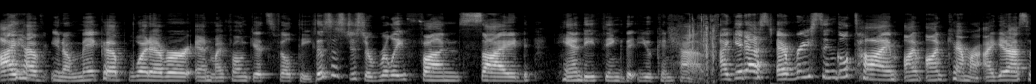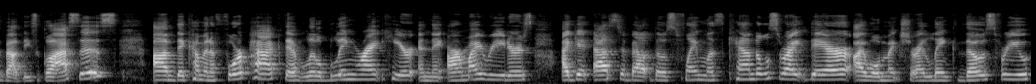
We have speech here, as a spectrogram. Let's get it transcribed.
I have, you know, makeup, whatever, and my phone gets filthy. This is just a really fun side handy thing that you can have. I get asked every single time I'm on camera, I get asked about these glasses. Um, they come in a four pack, they have little bling right here and they are my readers. I get asked about those flameless candles right there. I will make sure I link those for you.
